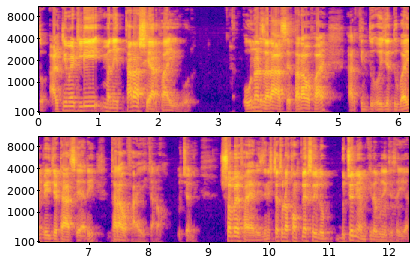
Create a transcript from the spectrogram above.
তো আলটিমেটলি মানে তারা শেয়ার পায় ওর ওনার যারা আছে তারাও পায়। আর কিন্তু ওই যে দুবাই বে যেটা আছে আরই তারাও পায় কেন? বুঝছনি? সবে পায় আর এই জিনিসটা থোড়া কমপ্লেক্স হইল। বুঝছনি আমি কিটা বুঝাইতে চাই আর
